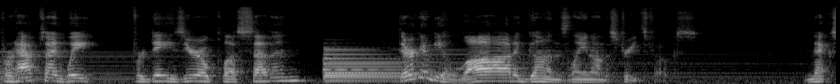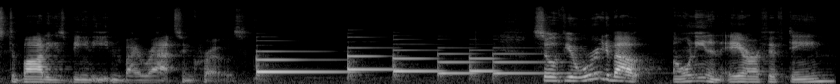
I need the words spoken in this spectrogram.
perhaps I'd wait for day zero plus seven. There are going to be a lot of guns laying on the streets, folks. Next to bodies being eaten by rats and crows. So if you're worried about owning an AR 15,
